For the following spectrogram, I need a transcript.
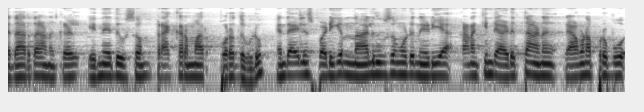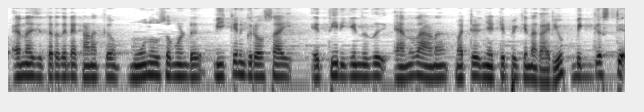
യഥാർത്ഥ കണക്കുകൾ ഇന്നേ ദിവസം ട്രാക്കർമാർ പുറത്തുവിടും. എന്തായാലും സ്പടികം നാല് ദിവസം കൊണ്ട് നേടിയ കണക്കിന്റെ അടുത്താണ് രാവണപ്രഭു എന്ന ചിത്രത്തിന്റെ കണക്ക് മൂന്ന് ദിവസം കൊണ്ട് വീക്കെൻഡ് ഗ്രോസായി എത്തിയിരിക്കുന്നത് എന്നതാണ് മറ്റൊരു ഞെട്ടിപ്പിക്കുന്ന കാര്യവും ബിഗ്ഗസ്റ്റ്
